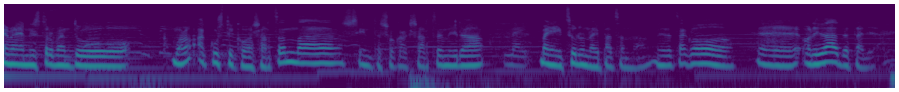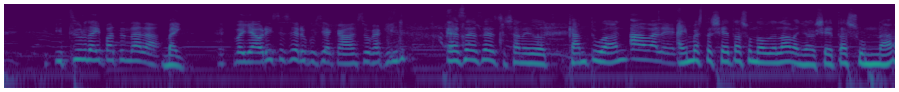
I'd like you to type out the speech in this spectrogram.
Hemen instrumentu bueno, akustikoa sartzen da, sintesokak sartzen dira, Bai. baina itzurun aipatzen da. Niretzako eh, hori da detalle. Itzur nahi patzen dala. Bai, Baina hori zezer ikusiak azukakin. ez ez ez, esan nahi dut, kantuan, ah, bale. hainbeste xeetasun daudela, baina xeetasuna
